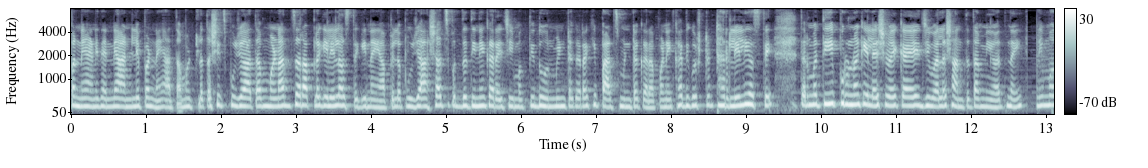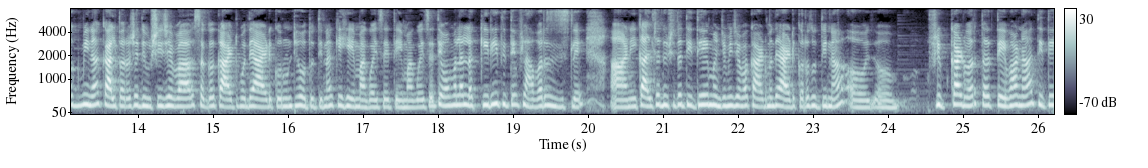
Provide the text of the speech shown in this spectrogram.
पण नाही आणि त्यांनी आणले पण नाही. आता म्हटलं तशीच पूजा. आता मनात जर आपलं गेलेलं असतं की नाही आपल्याला पूजा अशाच पद्धतीने करायची मग ती दोन मिनटं करा की पाच मिनटं करा. पण एखादी गोष्ट ठरलेली असते तर मग ती पूर्ण केल्याशिवाय काय जीवाला शांतता मिळत नाही. आणि मग मी ना काल परवाच्या दिवशी जेव्हा सगळं कार्टमध्ये ॲड करून ठेवत होती ना की हे मागवायचं आहे ते मागवायचं आहे तेव्हा मला लकीली तिथे फ्लावर्स दिसले. आणि कालच्या दिवशी तर तिथे म्हणजे मी जेव्हा कार्डमध्ये ॲड करत होती ना फ्लिपकार्टवर तर तेव्हा ना तिथे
